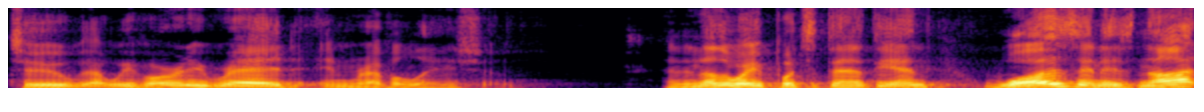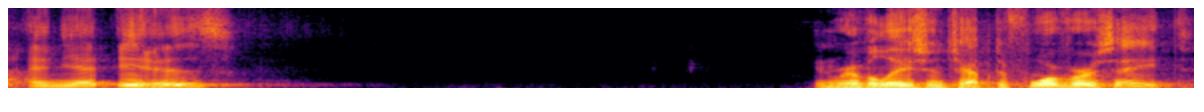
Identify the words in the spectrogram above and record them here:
to that we've already read in Revelation? And another way he puts it then at the end was and is not and yet is in Revelation chapter 4, verse 8.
